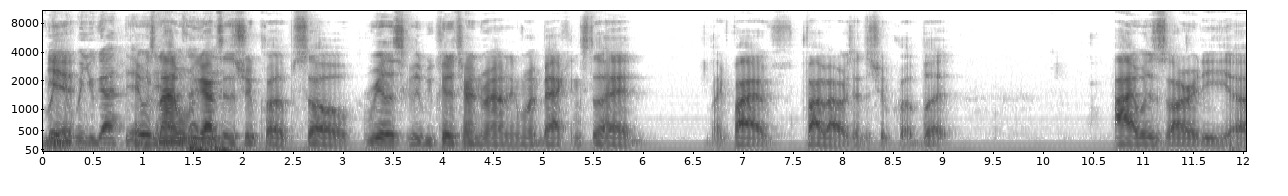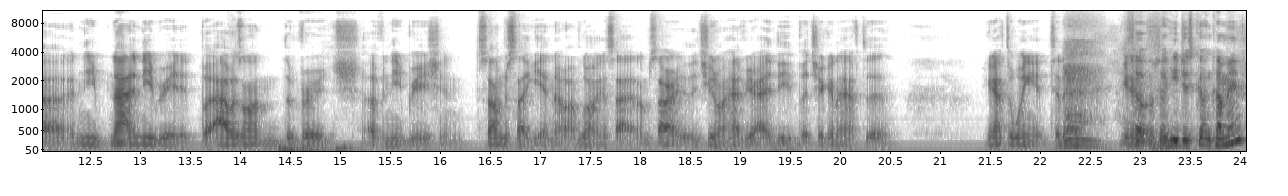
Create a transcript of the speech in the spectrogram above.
When yeah. You, when you got there. It was nine when we got to the strip club. So realistically, we could have turned around and went back and still had like five five hours at the strip club. But I was already uh, not inebriated, but I was on the verge of inebriation. So I'm just like, yeah, no, I'm going inside. I'm sorry that you don't have your ID, but you're gonna have to gonna have to wing it today. You know? So, so he just couldn't come in.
